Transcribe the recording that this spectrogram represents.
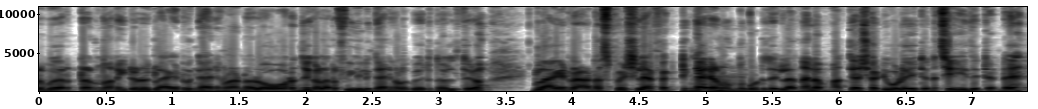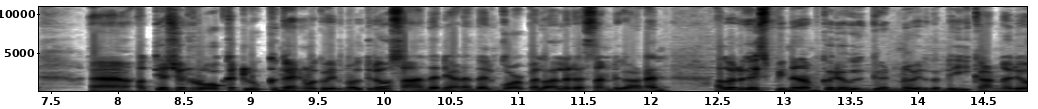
റിവേർട്ടർ എന്ന് പറഞ്ഞിട്ട് ഒരു ഗ്ലൈഡറും കാര്യങ്ങളാണ്. ഒരു ഓറഞ്ച് കളർ ഫീലും കാര്യങ്ങളൊക്കെ വരുന്ന പോലത്തെ ഒരു ഗ്ലൈഡറാണ് സ്പെഷ്യൽ എഫക്റ്റും കാര്യങ്ങളൊന്നും കൊടുത്തില്ല എന്നാലും അത്യാവശ്യം അടിപൊളിയായിട്ട് തന്നെ ചെയ്തിട്ടുണ്ട്. അത്യാവശ്യം ഒരു റോക്കറ്റ് ലുക്കും കാര്യങ്ങളൊക്കെ വരുന്ന പോലത്തെ ഒരു സാധനം തന്നെയാണ്. എന്തായാലും കുഴപ്പമില്ല നല്ല രസമുണ്ട് കാണാൻ. അതുപോലെ ഗൈസ് പിന്നെ നമുക്കൊരു ഗണ്ണ് വരുന്നുണ്ട്. ഈ കാണുന്ന ഒരു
